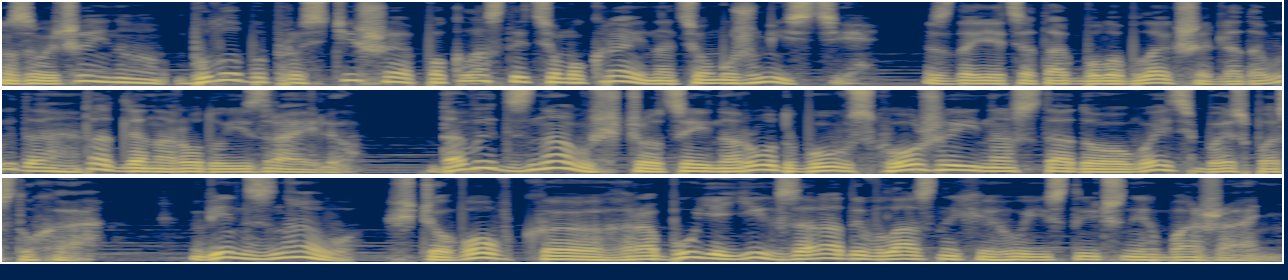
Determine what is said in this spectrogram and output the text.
Звичайно, було б простіше покласти цьому край на цьому ж місці. Здається, так було б легше для Давида та для народу Ізраїлю. Давид знав, що цей народ був схожий на стадо овець без пастуха. Він знав, що вовк грабує їх заради власних егоїстичних бажань.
